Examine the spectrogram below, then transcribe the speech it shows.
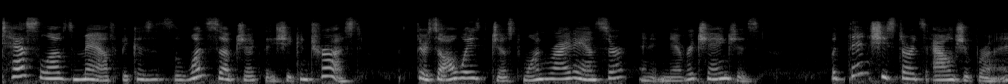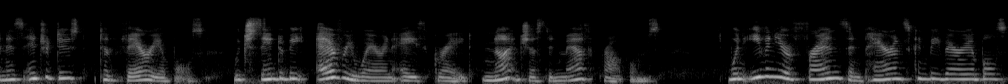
Tess loves math because it's the one subject that she can trust. There's always just one right answer, and it never changes. But then she starts algebra and is introduced to variables, which seem to be everywhere in eighth grade, not just in math problems. When even your friends and parents can be variables,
